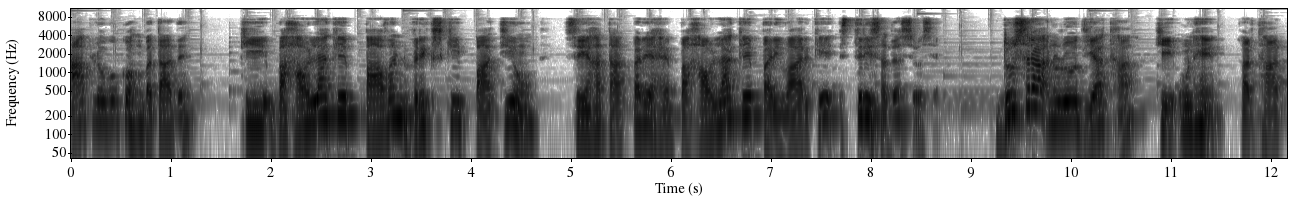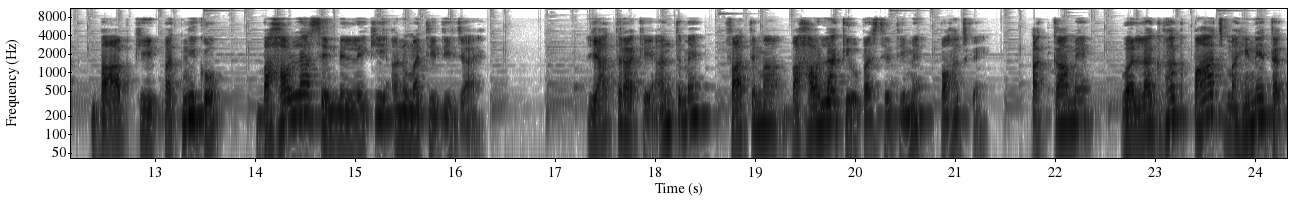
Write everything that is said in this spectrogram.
आप लोगों को हम बता दें कि बहावला के पावन वृक्ष की पातियों से यहाँ तात्पर्य है बहावला के परिवार के स्त्री सदस्यों से। दूसरा अनुरोध यह था कि उन्हें, अर्थात बाप की पत्नी को बहावला से मिलने की अनुमति दी जाए। यात्रा के अंत में फातिमा बहावला की उपस्थिति में पहुँच गई। अक्का में वह लगभग पाँच महीने तक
